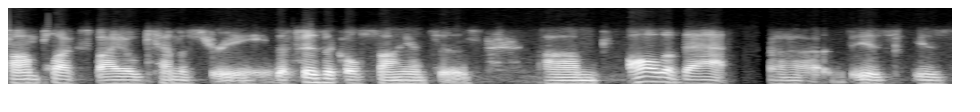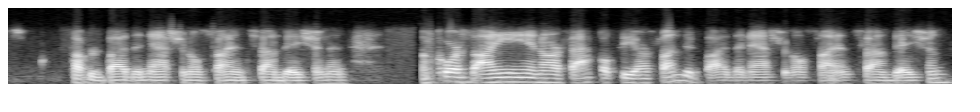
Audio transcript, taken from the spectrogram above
complex biochemistry, the physical sciences, um, all of that uh, is is covered by the National Science Foundation. And of course, IANR faculty are funded by the National Science Foundation.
